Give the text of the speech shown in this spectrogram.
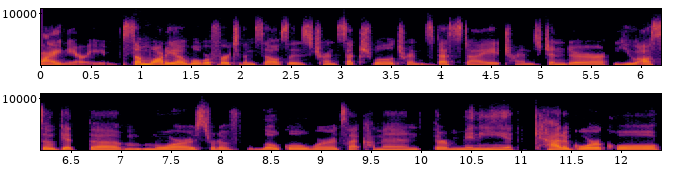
binary. Some Waria will refer to themselves as transsexual, transvestite, transgender. You also get the more sort of local words that come in. There are many categorical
